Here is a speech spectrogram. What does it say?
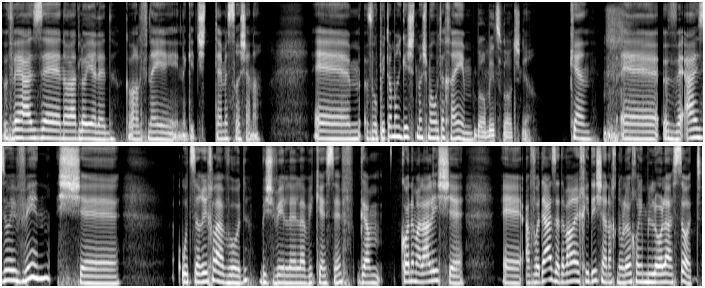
ואז אה, נולד לו ילד, כבר לפני נגיד 12 שנה. אה, והוא פתאום הרגיש את משמעות החיים. בר מצווה עוד שנייה. כן, אה, ואז הוא הבין שהוא צריך לעבוד בשביל להביא כסף. גם קודם עלה לי שעבודה זה הדבר היחידי שאנחנו לא יכולים לא לעשות,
